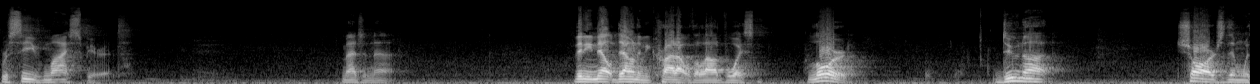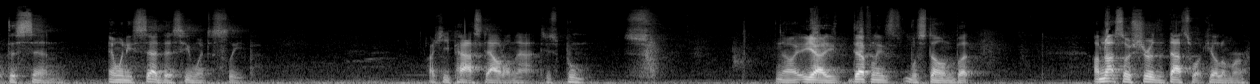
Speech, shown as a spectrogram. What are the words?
receive my spirit. Imagine that. Then he knelt down and he cried out with a loud voice, Lord, do not charge them with this sin. And when he said this, he went to sleep. Like he passed out on that. Just boom. No, yeah, he definitely was stoned, but I'm not so sure that that's what killed him or,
